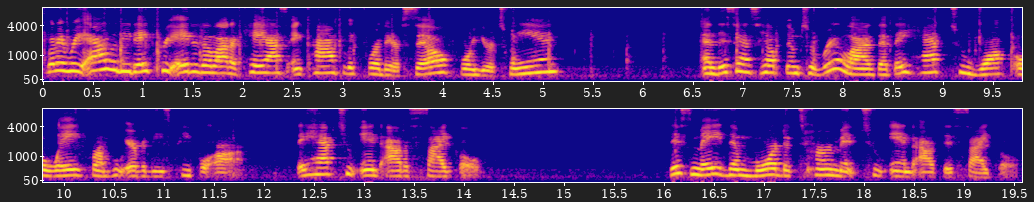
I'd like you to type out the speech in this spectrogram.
But in reality, they created a lot of chaos and conflict for their self, for your twin. And this has helped them to realize that they have to walk away from whoever these people are. They have to end out a cycle. This made them more determined to end out this cycle.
